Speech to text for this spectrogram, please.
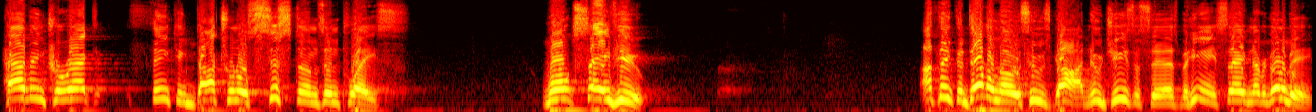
Having correct thinking, doctrinal systems in place won't save you. I think the devil knows who's God and who Jesus is, but he ain't saved, never going to be.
